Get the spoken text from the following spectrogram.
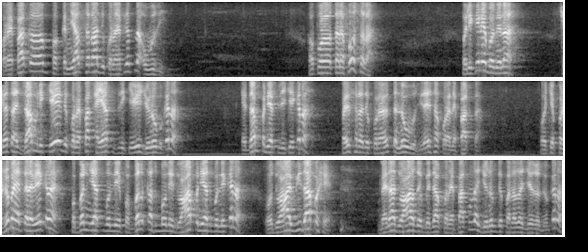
قرآن پاک په کنیات سره د قرآن پاک نه اوزي او په تلفظ سره په لیکلې باندې نه چې تا جام لیکې د قرآن پاک آیات لیکې جنوب کنه ادم په نیت لیکې کنه په سره د قرآن ته نه اوزي دا سره قرآن پاک ته او چې په ژبه یې تر وې کنه په بل نیت باندې په بل قصد باندې دعا په نیت باندې کنه او دعا وی دا پشه بدا دعا دو بدا قرآن پاک نه جنوب د پرده جزو دو کنه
